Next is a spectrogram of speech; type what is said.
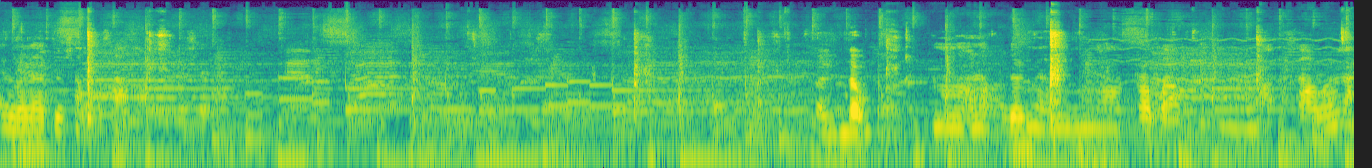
Ay, wala doon sa kasama ko Alin daw? Mga anak daw niya mga trabaho, mga asawa na.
